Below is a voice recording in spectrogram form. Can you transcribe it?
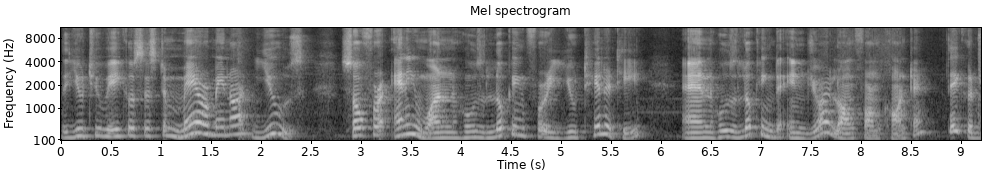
the YouTube ecosystem may or may not use. So for anyone who's looking for utility and who's looking to enjoy long form content, they could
